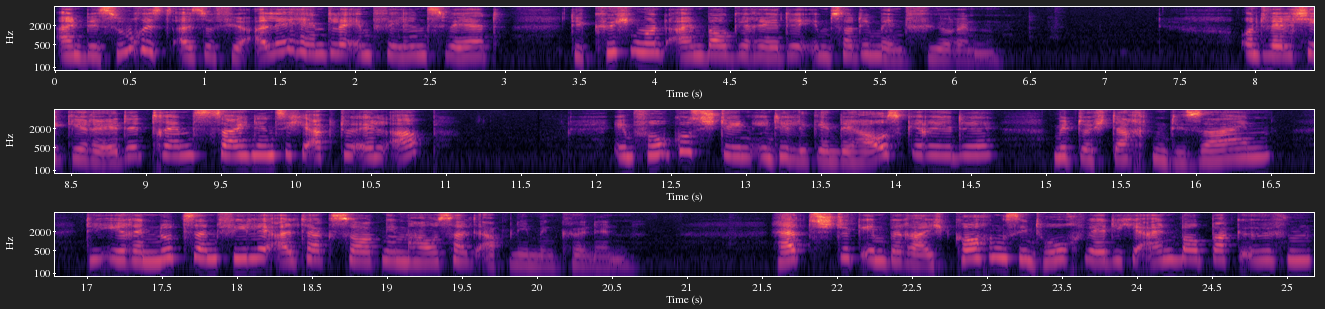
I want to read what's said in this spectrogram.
Ein Besuch ist also für alle Händler empfehlenswert, die Küchen- und Einbaugeräte im Sortiment führen. Und welche Gerätetrends zeichnen sich aktuell ab? Im Fokus stehen intelligente Hausgeräte mit durchdachtem Design, die ihren Nutzern viele Alltagssorgen im Haushalt abnehmen können. Herzstück im Bereich Kochen sind hochwertige Einbaubacköfen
